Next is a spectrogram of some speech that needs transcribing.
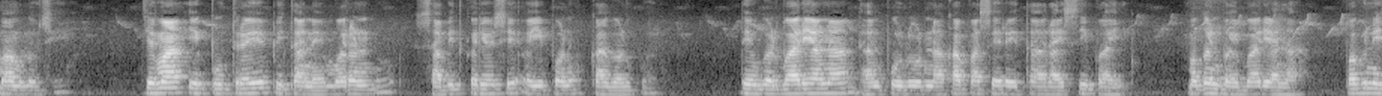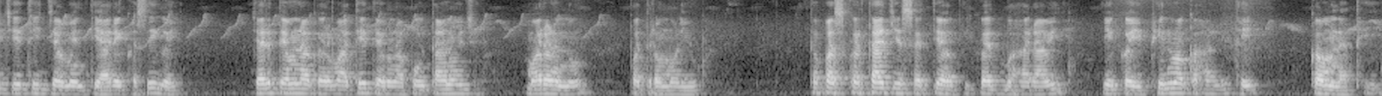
મામલો છે, જેમાં એક પુત્રએ પિતાને મરણનો સાબિત કર્યો છે, અહીં પણ કાગળ ઉપર. દેવગઢ બારિયાના, ધાનપુર રોડ નાકા પાસે રહેતા રાયસીભાઈ, મગનભાઈ બારિયાના પગ નીચેથી જમીન ત્યારે ખસી ગઈ. જ્યારે તેમના ઘરમાંથી તેમના પોતાનું જ મરણનું પત્ર મળ્યું. તપાસ કરતાં જે સત્ય હકીકત બહાર આવી. એ કઈ ફિલ્મ કહાનીથી કમ નથી.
